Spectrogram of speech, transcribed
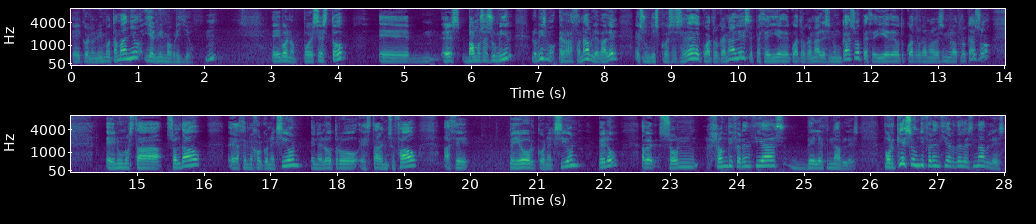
eh, con el mismo tamaño y el mismo brillo. Eh, bueno, pues esto eh, es, vamos a asumir lo mismo, es razonable, ¿vale? Es un disco SSD de cuatro canales, PCIe de cuatro canales en un caso, PCIe de cuatro canales en el otro caso. En uno está soldado, hace mejor conexión, en el otro está enchufado, hace peor conexión, pero, a ver, son, son diferencias deleznables. ¿Por qué son diferencias deleznables?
